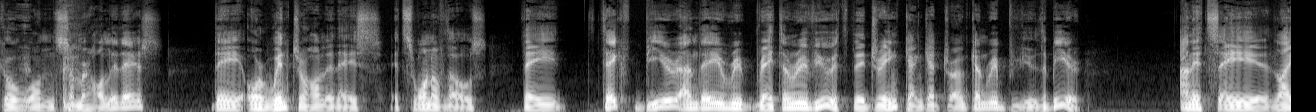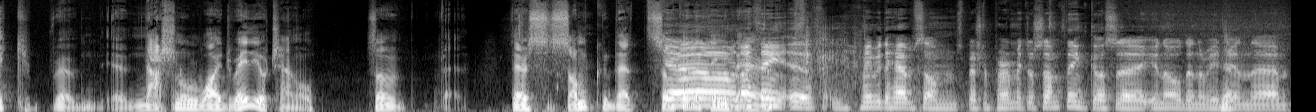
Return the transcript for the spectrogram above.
go on summer holidays, they or winter holidays. It's one of those. They take beer and they re- rate and review it. They drink and get drunk and review the beer. And it's a like uh, national wide radio channel. So uh, there's some that some yeah, kind of thing there. I think uh, maybe they have some special permit or something, because uh, you know the Norwegian um,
